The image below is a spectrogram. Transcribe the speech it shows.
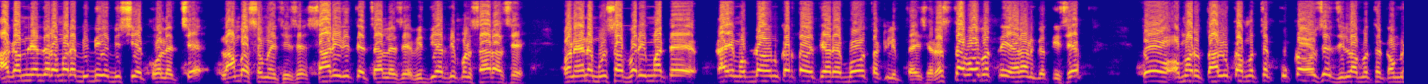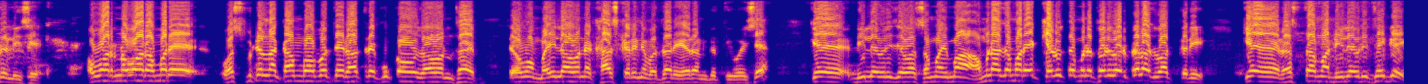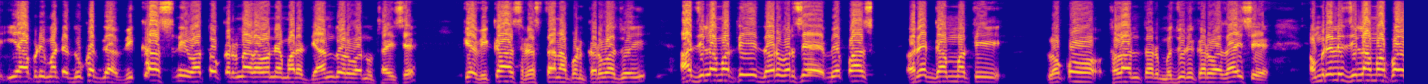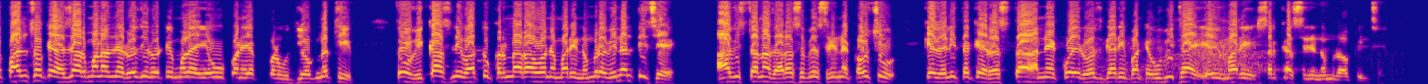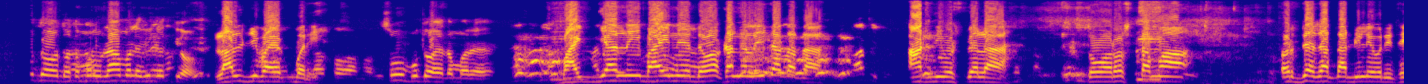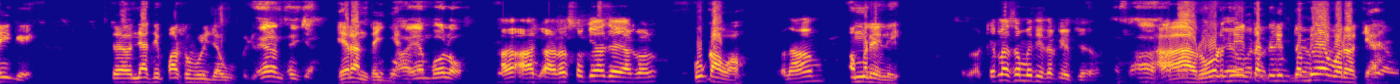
આ ગામની અંદર અમારે બીબીએ બીસીએ કોલેજ છે. લાંબા સમયથી છે. સારી રીતે ચાલે છે. વિદ્યાર્થી પણ સારા છે. પણ એને મુસાફરી માટે કાયમ અપડાઉન કરતા હોય ત્યારે બહુ તકલીફ થાય છે. રસ્તા બાબતની હેરાનગતિ છે. તો અમારું તાલુકા મથક કુકાઓ છે, જિલ્લા મથક અમરેલી છે. અવારનવાર અમારે હોસ્પિટલના કામ બાબતે રાત્રે કુકાઓ જવાનું થાય. તેમાં મહિલાઓને ખાસ કરીને વધારે હેરાનગતિ હોય છે. કે ડિલિવરી જેવા સમયમાં, હમણાં જ અમારે એક ખેડૂતે મને થોડી વાર પહેલા જ વાત કરી કે રસ્તામાં ડિલિવરી થઈ ગઈ. એ આપણી માટે દુઃખદ ગ- વિકાસની વાતો કરનારાઓને મારે ધ્યાન દોરવાનું થાય છે કે વિકાસ રસ્તાના પણ કરવા જોઈએ. આ જિલ્લામાંથી દર વર્ષે બે પાંચ હરેક ગામમાંથી લોકો સ્થળાંતર મજૂરી કરવા જાય છે. અમરેલી જિલ્લામાં પણ પાંચસો કે હજાર માણસને રોજીરોટી મળે એવું પણ એક પણ ઉદ્યોગ નથી. તો વિકાસની વાતો કરનારાઓને મારી નમ્ર વિનંતી છે. આ વિસ્તારના ધારાસભ્યશ્રીને કહું છું કે વહેલી તકે રસ્તા અને કોઈ રોજગારી માટે ઊભી થાય એવી મારી સરકારશ્રીને નમ્ર અપીલ છે. મુદ્દો હતો તમારું નામ અને વિગત કયો? લાલજીભાઈ અકબરી. શું મુદ્દો છે તમારે? ભાગ્યાની બાઈ ને દવાખાને લઈ જતા હતા. આઠ દિવસ પહેલા. તો રસ્તામાં અડધે જતા ડિલિવરી થઈ ગઈ. તો ત્યાંથી પાછું ભૂલી જવું પડ્યું. હેરાન થઈ ગયા. હેરાન થઈ ગયા. એમ બોલો. આ આ- આ રસ્તો ક્યાં જાય આગળ? કુકાવા નામ આમ? અમરેલી. કેટલા સમયથી તકલીફ છે? આ રોડની તકલીફ તો બે વર્ષ થયા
